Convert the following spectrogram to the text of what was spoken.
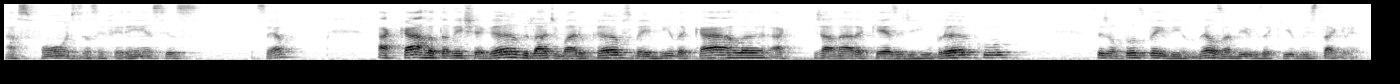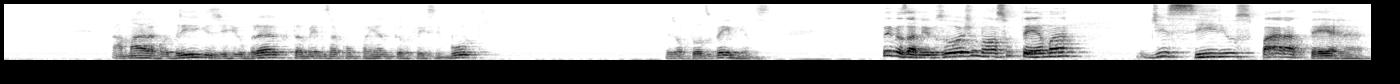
as fontes, as referências, tá certo? A Carla também chegando, lá de Mário Campos, bem-vinda, Carla. A Janara Kézia de Rio Branco. Sejam todos bem-vindos, né? Os amigos aqui do Instagram. A Mara Rodrigues, de Rio Branco, também nos acompanhando pelo Facebook. Sejam todos bem-vindos. Bem, meus amigos, hoje o nosso tema de Sírios para a Terra.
